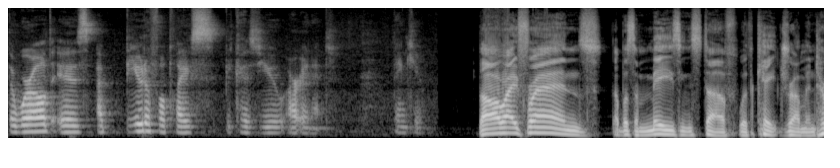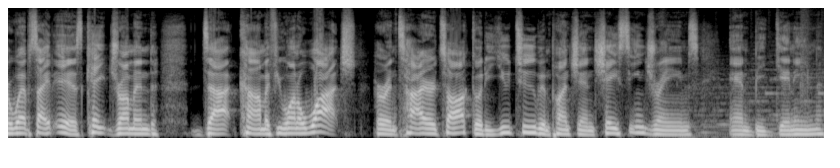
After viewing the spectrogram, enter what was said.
The world is a beautiful place because you are in it. Thank you. All right, friends. That was amazing stuff with Kate Drummond. Her website is katedrummond.com. If you want to watch her entire talk, go to YouTube and punch in Chasing Dreams and Beginning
